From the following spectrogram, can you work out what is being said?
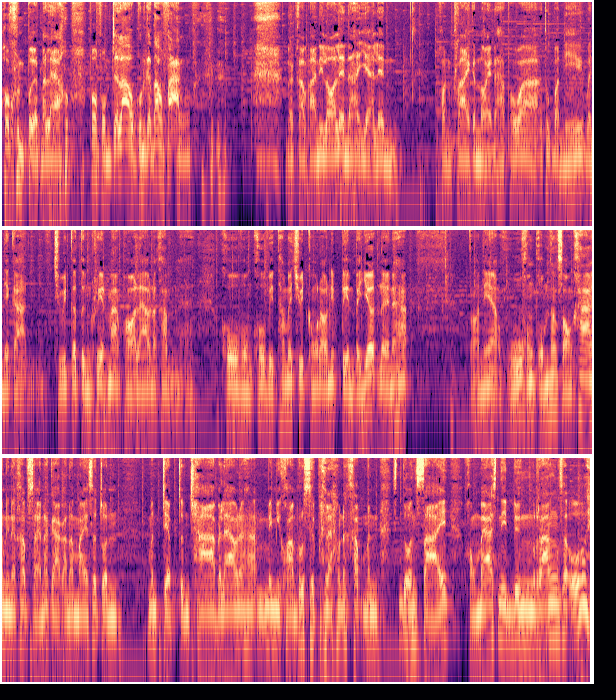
พอคุณเปิดมาแล้ว พอผมจะเล่าคุณก็ต้องฟัง นะครับอันนี้ล้อเล่นนะฮะอย่าเล่นผ่อนคลายกันหน่อยนะครับ เพราะว่าทุกวันนี้บรรยากาศชีวิตก็ตึงเครียดมากพอแล้วนะครับนะโควงโควิดทำให้ชีวิตของเรานี่เปลี่ยนไปเยอะเลยนะฮะตอนนี้หูของผมทั้งสองข้างนี่นะครับใส่หน้ากากอนามัยซะจนมันเจ็บจนชาไปแล้วนะฮะไม่มีความรู้สึกไปแล้วนะครับ มันโดนสายของแมสนี่ดึงรั้งซะโอ้ย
